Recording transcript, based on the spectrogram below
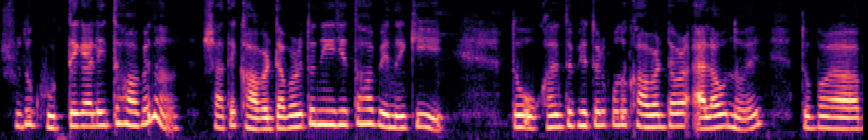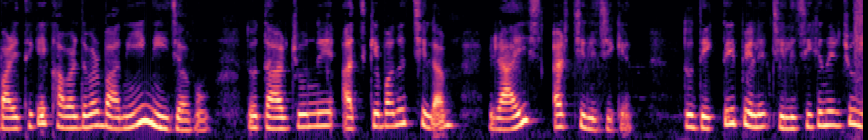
শুধু ঘুরতে গেলেই তো হবে না সাথে খাবার দাবারও তো নিয়ে যেতে হবে নাকি? তো ওখানে তো ভেতরে কোনো খাবার দাবার অ্যালাউ নয়। তো বাড়ি থেকে খাবার দাবার বানিয়েই নিয়ে যাব। তো তার জন্যে আজকে বানাচ্ছিলাম রাইস আর চিলি চিকেন। তো দেখতেই পেলে চিলি চিকেনের জন্য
